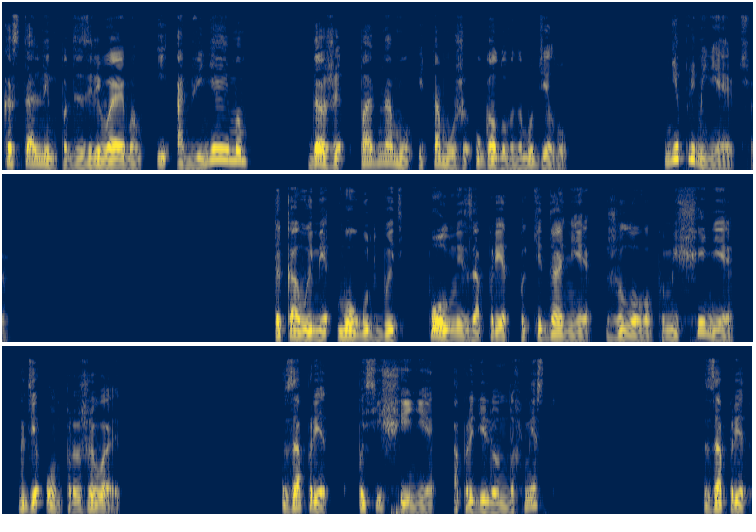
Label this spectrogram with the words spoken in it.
к остальным подозреваемым и обвиняемым даже по одному и тому же уголовному делу не применяются. Таковыми могут быть полный запрет покидания жилого помещения, где он проживает, запрет посещения определенных мест, запрет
